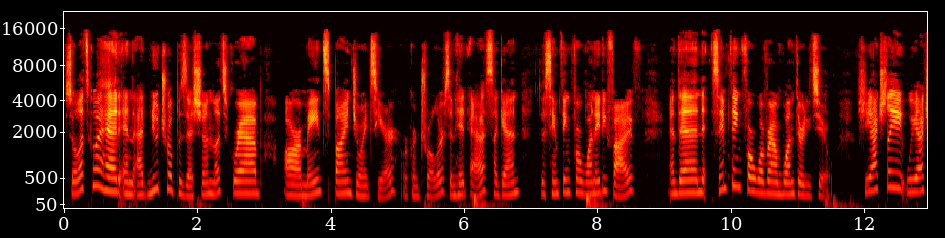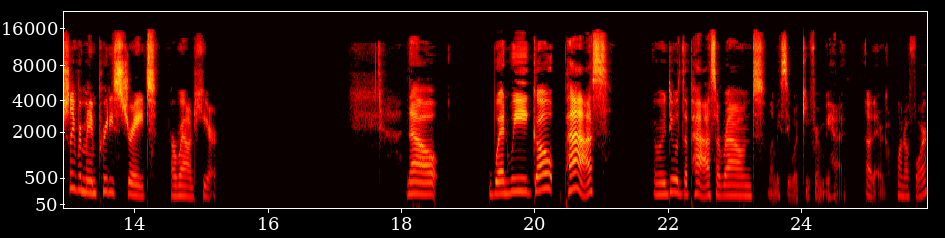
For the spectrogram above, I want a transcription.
So let's go ahead and at neutral position, let's grab our main spine joints here or controllers and hit S. Again, the same thing for 185 and then same thing for around 132. She actually, we actually remain pretty straight around here. Now, when we go pass, when we do the pass around, let me see what keyframe we had. Oh, there we go, 104.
